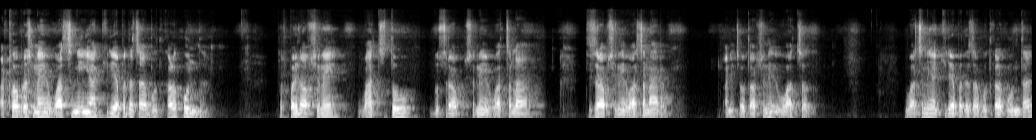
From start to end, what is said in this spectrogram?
आठवा प्रश्न आहे वाचणे या क्रियापदाचा भूतकाळ कोणता? तर पहिला ऑप्शन आहे वाचतो. दुसरा ऑप्शन आहे वाचला. तिसरा ऑप्शन आहे वाचणार. आणि चौथा ऑप्शन आहे वाचत. वाचणे या क्रियापदाचा भूतकाळ कोणता?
